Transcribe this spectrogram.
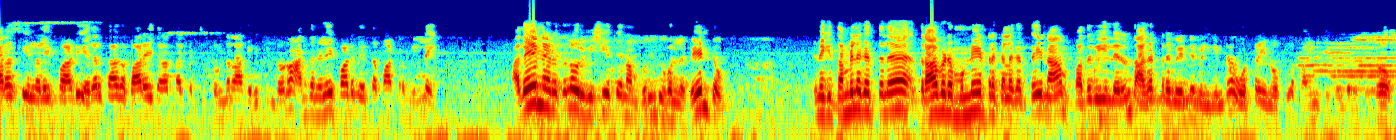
அரசியல் நிலைப்பாடு எதற்காக பாரதிய ஜனதா கட்சி தொண்டனாக இருக்கின்றனோ அந்த நிலைப்பாடில் எந்த மாற்றம் இல்லை. அதே நேரத்தில் ஒரு விஷயத்தை நாம் புரிந்து கொள்ள வேண்டும். இன்னைக்கு தமிழகத்தில் திராவிட முன்னேற்ற கழகத்தை நாம் பதவியிலிருந்து அகற்ற வேண்டும் என்கின்ற ஒற்றை நோக்கில் பயணித்துக் கொண்டிருக்கின்றோம்.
